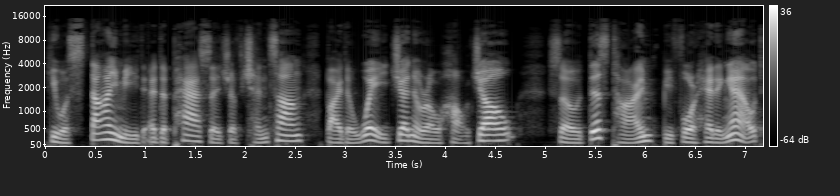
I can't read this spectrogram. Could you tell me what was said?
he was stymied at the passage of Chencang by the Wei general Hao Zhao. So this time, before heading out,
